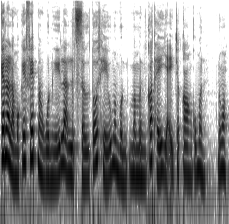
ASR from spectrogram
Cái đó là một cái phép mà quỳnh nghĩ là lịch sự tối thiểu mà mình mà mình có thể dạy cho con của mình đúng không?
